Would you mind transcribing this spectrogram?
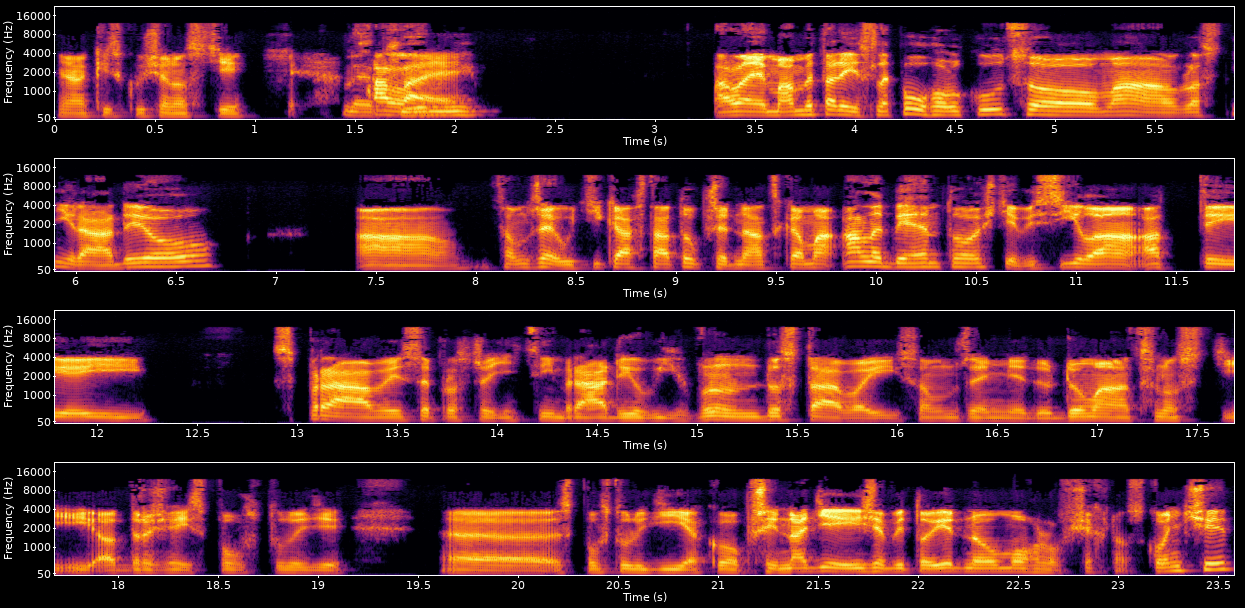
nějaké zkušenosti. Ale, ale máme tady slepou holku, co má vlastní rádio, a samozřejmě utíká s tátou před náckama, ale během toho ještě vysílá a ty její zprávy se prostřednictvím rádiových vln dostávají samozřejmě do domácností a držejí spoustu lidí, eh, spoustu lidí jako při naději, že by to jednou mohlo všechno skončit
